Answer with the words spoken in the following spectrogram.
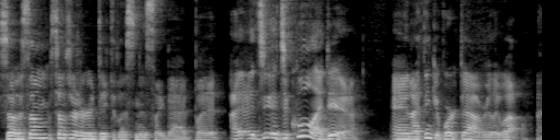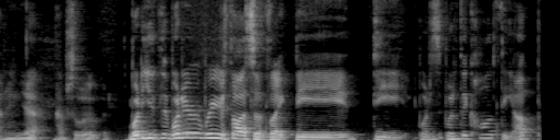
So some some sort of ridiculousness like that, but I, it's it's a cool idea, and I think it worked out really well. I mean, yeah, absolutely. What do you? Th- what are were your thoughts of like the the what is what do they call it? The up,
